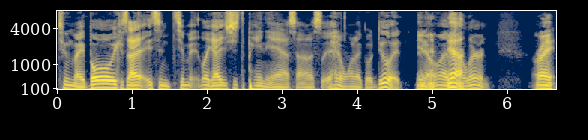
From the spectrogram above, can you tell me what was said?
tune my bow because I it's intimi- like I, it's just a pain in the ass. Honestly, I don't want to go do it. You know, I Yeah. want to learn. Um, Right.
